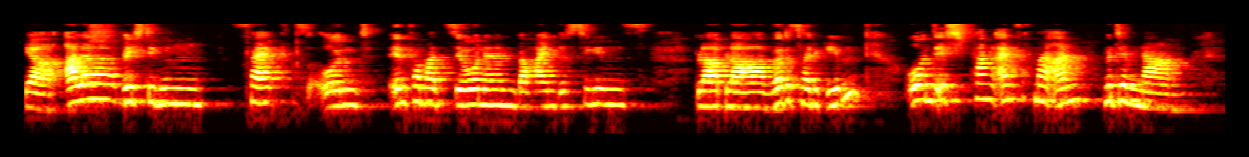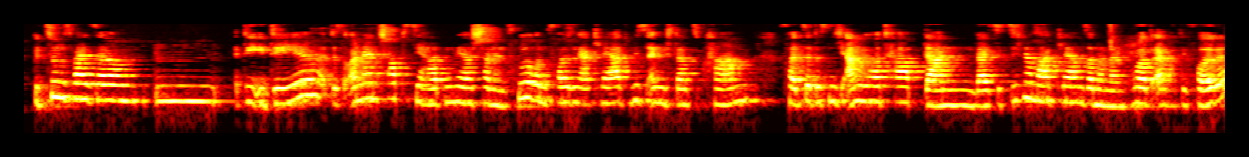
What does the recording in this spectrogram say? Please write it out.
ja, alle wichtigen Facts und Informationen behind the scenes, bla bla, wird es heute geben. Und ich fange einfach mal an mit dem Namen. Beziehungsweise mh, die Idee des Online-Shops, die hatten wir ja schon in früheren Folgen erklärt, wie es eigentlich dazu kam. Falls ihr das nicht angehört habt, dann werde ich es jetzt nicht nochmal erklären, sondern dann hört einfach die Folge.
